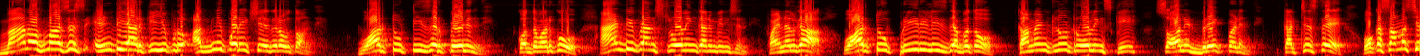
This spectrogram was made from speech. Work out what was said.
మ్యాన్ ఆఫ్ మాసెస్ ఎన్టీఆర్కి ఇప్పుడు అగ్ని పరీక్ష ఎదురవుతోంది. వార్ టూ టీజర్ పేలింది. కొంతవరకు యాంటీ ఫ్యాన్స్ ట్రోలింగ్ కనిపించింది. ఫైనల్గా వార్ టూ ప్రీ రిలీజ్ దెబ్బతో కమెంట్లు ట్రోలింగ్స్కి సాలిడ్ బ్రేక్ పడింది. కట్ చేస్తే ఒక సమస్య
